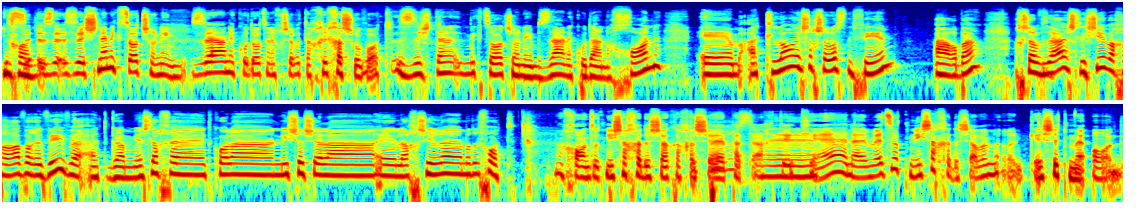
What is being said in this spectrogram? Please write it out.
נכון. זה, זה, זה שני מקצועות שונים, זה הנקודות, אני חושבת, הכי חשובות. זה שתי מקצועות שונים, זה הנקודה, נכון. אמ, את לא, יש לך שלוש סניפים, ארבע. עכשיו, זה היה השלישי ואחריו הרביעי, ואת גם, יש לך אה, את כל הנישה של ה- אה, להכשיר אה, מדריכות. נכון, זאת נישה חדשה ככה שפתחתי, כן, האמת זאת נישה חדשה ומרגשת מאוד.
